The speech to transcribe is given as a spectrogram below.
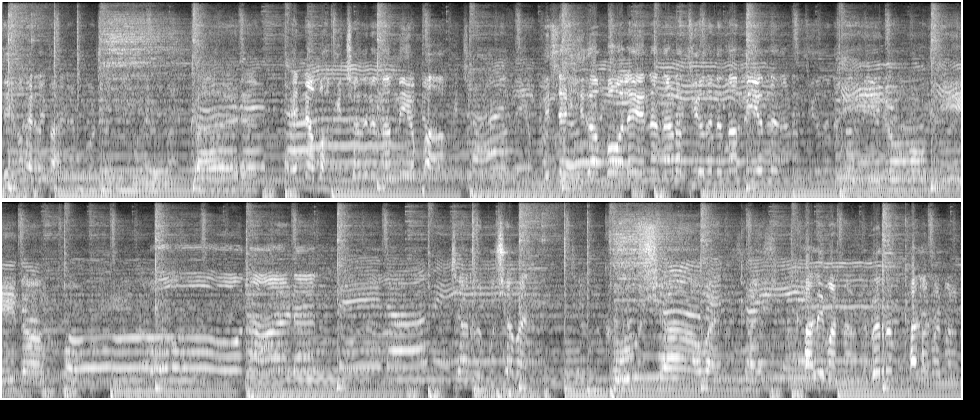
കരം കൊണ്ട് തിരുകരത്താൽ കരം എന്നെ വഹിച്ചതിന് നന്ദിയപ്പ. നിന്റെ ഹിതം പോലെ എന്നെ നടത്തിയതിന് നന്ദി എന്ന് കുശവൻ കുശവൻ കളിമണ്ണാണ് വെറും കളിമണ്ണാണ്.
